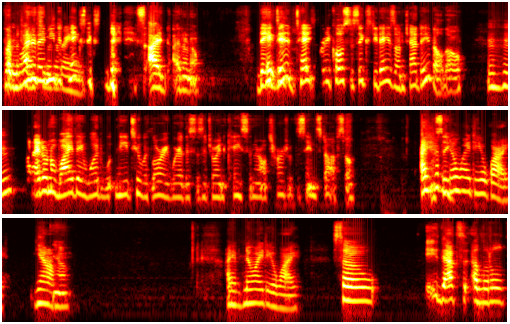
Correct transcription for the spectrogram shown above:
But why do they need to take 60 days? I I don't know. They did take pretty close to 60 days on Chad Daybell, though. Mm-hmm. But I don't know why they would need to with Lori, where this is a joint case and they're all charged with the same stuff. So, I We'll have see. no idea why. Yeah, yeah. I have no idea why. So eh, that's a little.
